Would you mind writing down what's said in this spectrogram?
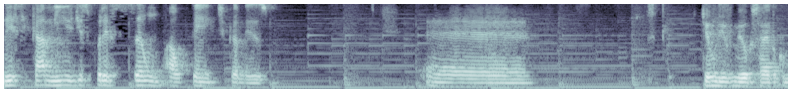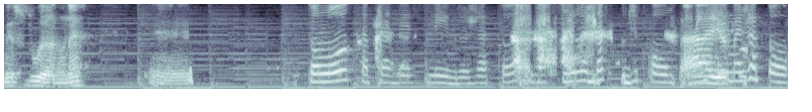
nesse caminho de expressão autêntica mesmo. É, tem um livro meu que sai no começo do ano, né? É, Tô louca para ver esse livro. Já tô na fila de compra. Ah, sei, mas já tô.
